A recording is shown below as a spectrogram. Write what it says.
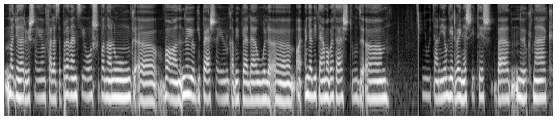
nagyon erősen jön fel ez a prevenciós vonalunk, van nőjogi persejünk, ami például anyagi támogatást tud nyújtani jogérvényesítésben nőknek,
